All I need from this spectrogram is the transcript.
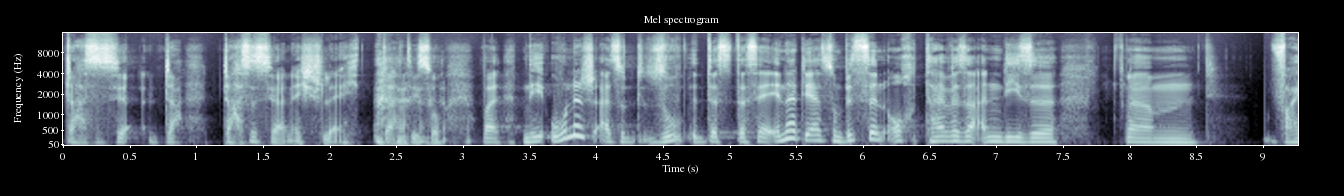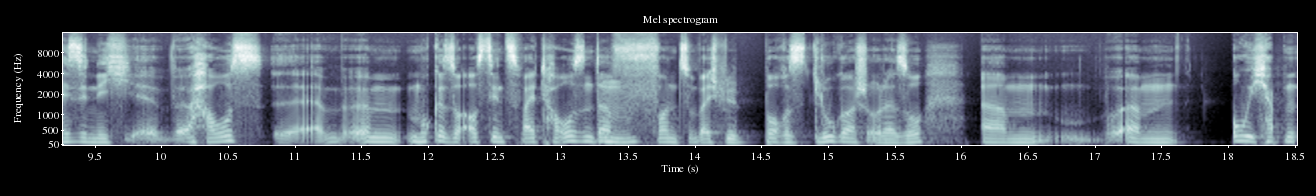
das ist ja, da, das ist ja nicht schlecht, dachte ich so. Weil, nee, ohne, also so, das, das erinnert ja so ein bisschen auch teilweise an diese, ähm, weiß ich nicht, äh, Hausmucke ähm, ähm so aus den 2000er mhm. von zum Beispiel Boris Dlugosch oder so. Ähm, ähm, Oh, ich habe,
